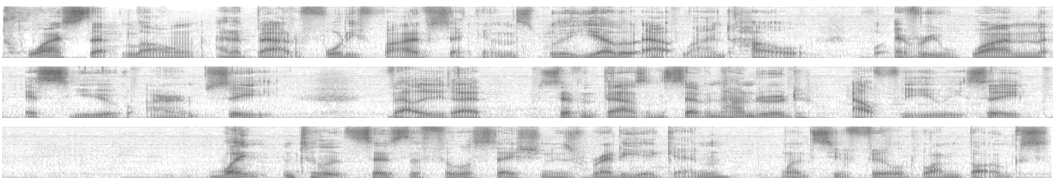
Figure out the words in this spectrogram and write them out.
twice that long at about 45 seconds with a yellow outlined hull for every one SCU of RMC, valued at 7,700 Alpha UEC. Wait until it says the filler station is ready again once you've filled one box,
